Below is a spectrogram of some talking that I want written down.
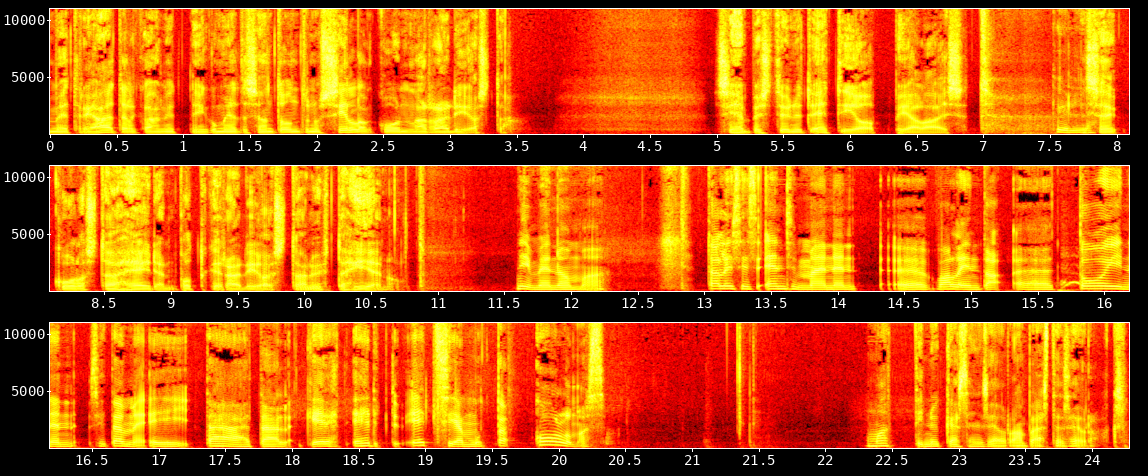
metriä. Ajatelkaa nyt, niin kuin miltä se on tuntunut silloin kuunnella radiosta. Siihen pystyy nyt etiooppialaiset. Kyllä. Se kuulostaa heidän putkiradioistaan yhtä hienolta. Nimenomaan. Tämä oli siis ensimmäinen ö, valinta. Ö, toinen, sitä me ei tähän täällä ehditty etsiä, mutta kolmas. Matti Nykäsen seuraan päästä seuraavaksi.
